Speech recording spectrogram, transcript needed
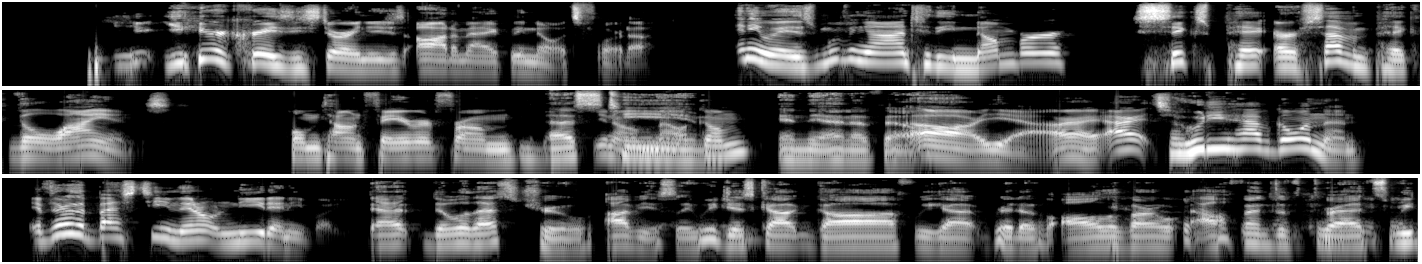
you, you hear a crazy story and you just automatically know it's Florida. Anyways, moving on to the number six pick or seven pick, the Lions, hometown favorite from Best you know team Malcolm. in the NFL. Oh yeah, all right, all right. So who do you have going then? If they're the best team, they don't need anybody. That well, that's true. Obviously, we just got Goff. We got rid of all of our offensive threats. We.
